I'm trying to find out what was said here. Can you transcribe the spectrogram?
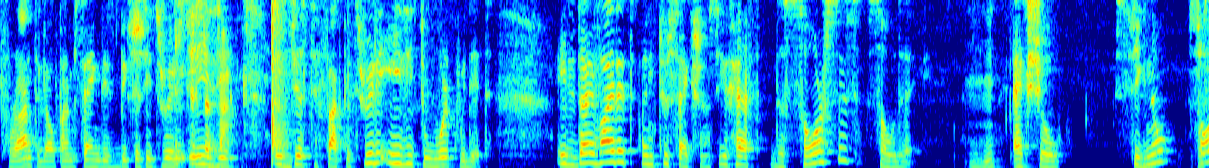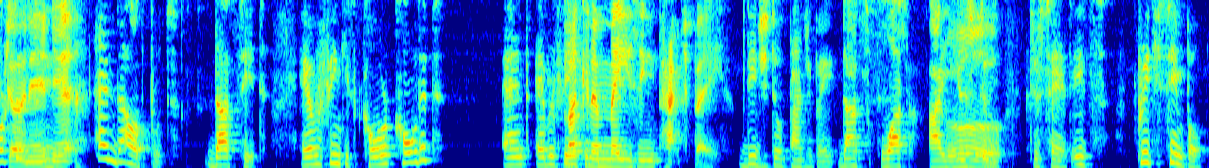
for Antelope. I'm saying this because it's really It's just a easy. fact. It's just a fact. It's really easy to work with it. It's divided in two sections. You have the sources, so the actual signal Mm-hmm. Sources, going in? Yeah. and the outputs. That's it. Everything is color coded, and everything Like an amazing patch bay. digital patch bay. That's what I used to, to say it. It's pretty simple.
